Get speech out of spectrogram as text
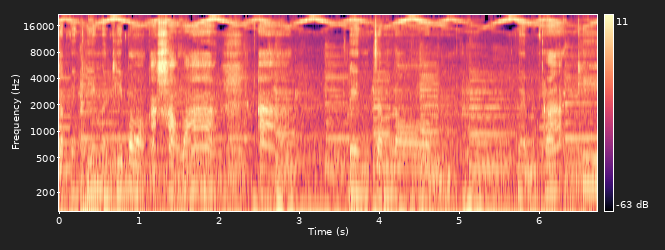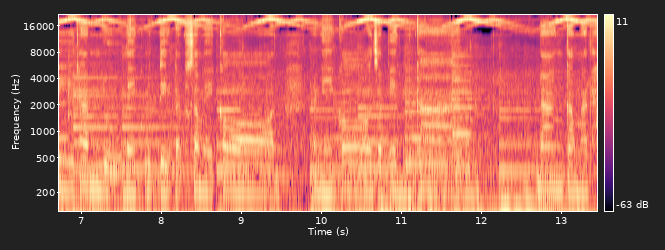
จะเป็นที่เหมือนที่บอกอะค่ะว่าอ่าเป็นจำลอง พระที่ท่านอยู่ในกุฏิแบบสมัยก่อน อันนี้ก็จะเป็นการนั่งกรรมฐ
